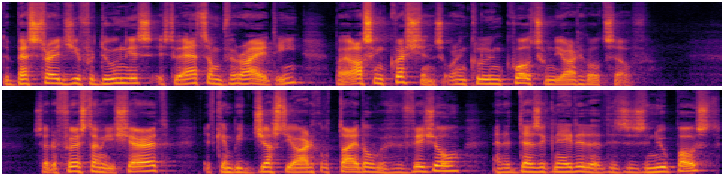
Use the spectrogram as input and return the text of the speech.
The best strategy for doing this is to add some variety by asking questions or including quotes from the article itself. So the first time you share it, it can be just the article title with a visual and a designated that this is a new post.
